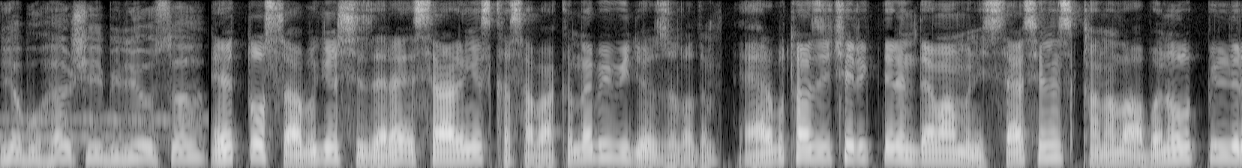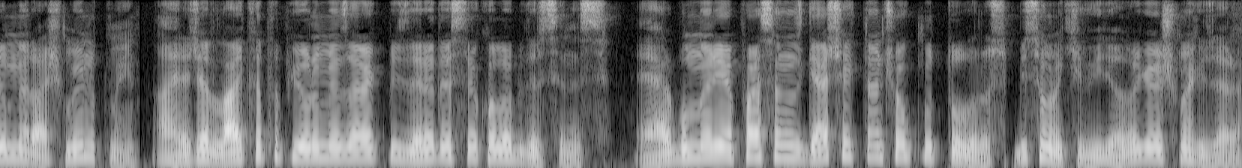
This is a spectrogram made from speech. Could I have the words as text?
Ya bu her şeyi biliyorsa? Evet dostlar bugün sizlere Esrarengiz Kasaba hakkında bir video hazırladım. Eğer bu tarz içeriklerin devamını isterseniz kanala abone olup bildirimleri açmayı unutmayın. Ayrıca like atıp yorum yazarak bizlere destek olabilirsiniz. Eğer bunları yaparsanız gerçekten çok mutlu oluruz. Bir sonraki videoda görüşmek üzere.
